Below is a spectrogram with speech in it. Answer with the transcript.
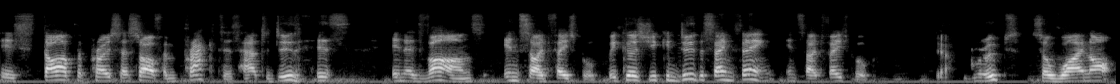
is start the process off and practice how to do this in advance inside Facebook because you can do the same thing inside Facebook yeah. groups. So why not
